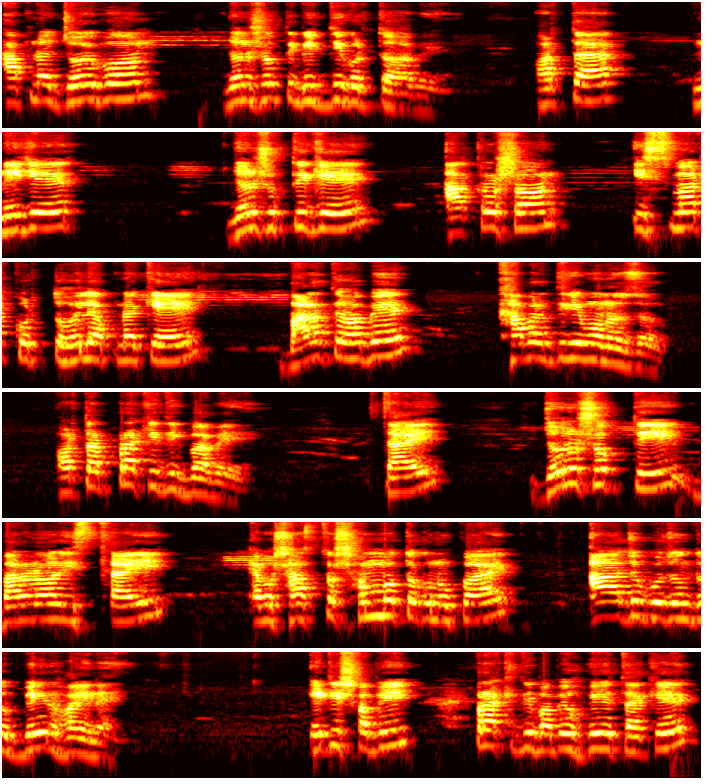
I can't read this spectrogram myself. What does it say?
আপনার যৌবন, জনশক্তি বৃদ্ধি করতে হবে। অর্থাৎ নিজের জনশক্তিকে আকর্ষণ স্মার্ট করতে হলে আপনাকে বাড়াতে হবে খাবারের দিকে মনোযোগ, অর্থাৎ প্রাকৃতিকভাবে। তাই জনশক্তি বাড়ানোর স্থায়ী এবং স্বাস্থ্যসম্মত কোনো উপায় আজও পর্যন্ত বের হয় নাই। এটি সবই প্রাকৃতিকভাবে হয়ে থাকে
